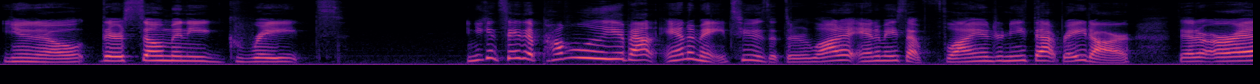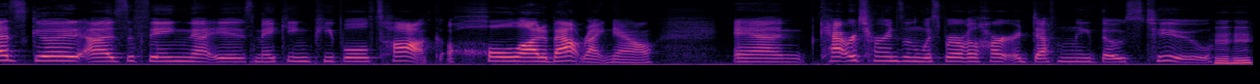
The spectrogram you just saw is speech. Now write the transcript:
You know, there's so many great. And you can say that probably about anime too, is that there are a lot of animes that fly underneath that radar that are as good as the thing that is making people talk a whole lot about right now. And Cat Returns and Whisper of the Heart are definitely those 2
